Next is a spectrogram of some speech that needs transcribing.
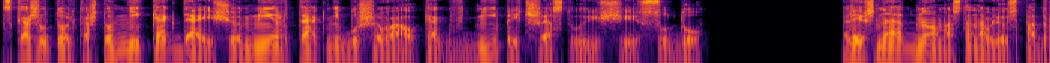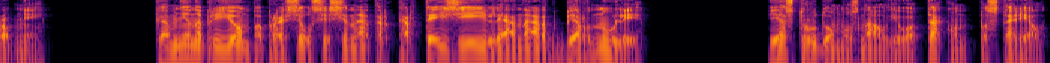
Скажу только, что никогда еще мир так не бушевал, как в дни, предшествующие суду. Лишь на одном остановлюсь подробней. Ко мне на прием попросился сенатор Кортезии Леонард Бернули. Я с трудом узнал его, так он постарел.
